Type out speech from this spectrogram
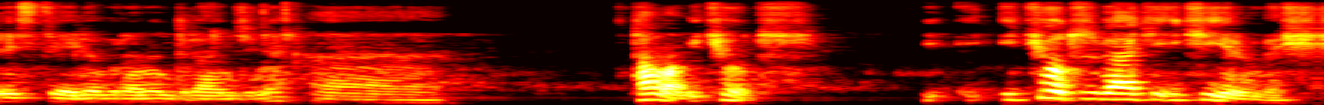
desteğiyle buranın direncini. Ha. Tamam 2.30. 2.30 belki 2.25.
